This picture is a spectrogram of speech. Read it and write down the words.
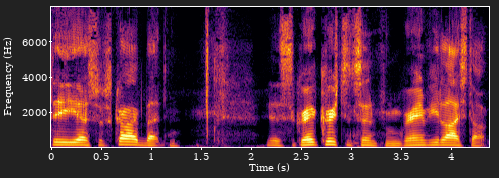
the uh, subscribe button. This is Greg Christensen from Grandview Livestock.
